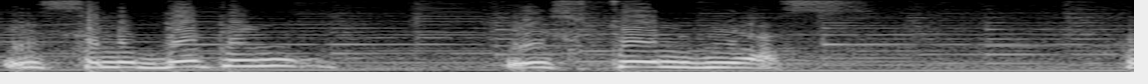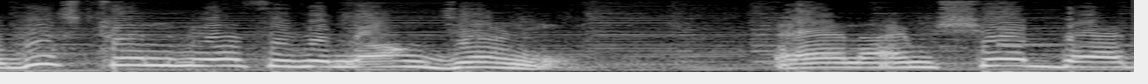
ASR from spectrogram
is celebrating its 12 years. So this 12 years is a long journey and I'm sure that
